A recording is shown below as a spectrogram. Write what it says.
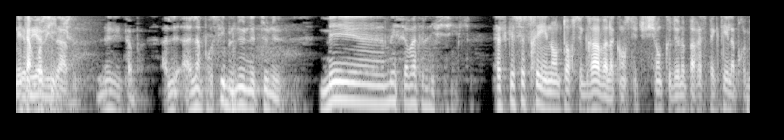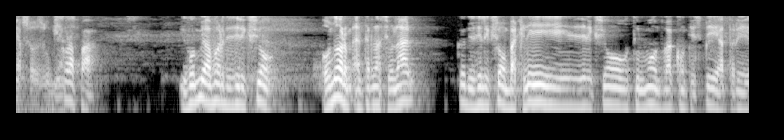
N'est n'est impossible. réalisable. N'est imp- À l'impossible, nul n'est tenu. Mais, euh, mais ça va être difficile. Est-ce que ce serait une entorse grave à la Constitution que de ne pas respecter la première chose ou Je bien ne crois pas. Il vaut mieux avoir des élections aux normes internationales que des élections bâclées, des élections où tout le monde va contester après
